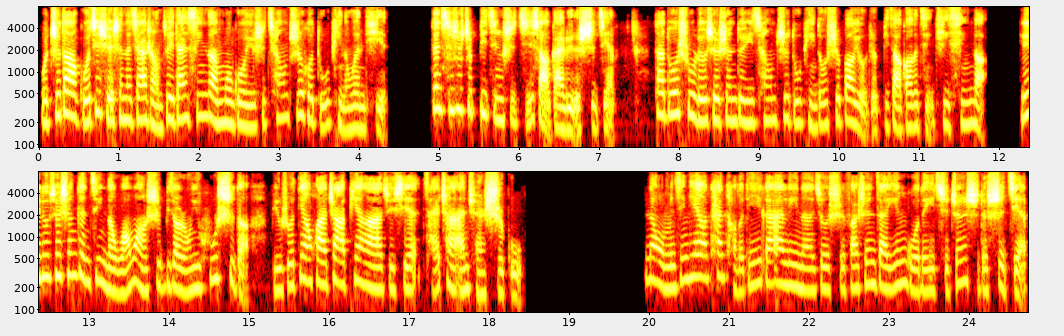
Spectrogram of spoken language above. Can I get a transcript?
我知道国际学生的家长最担心的莫过于是枪支和毒品的问题，但其实这毕竟是极小概率的事件。大多数留学生对于枪支、毒品都是抱有着比较高的警惕心的。离留学生更近的，往往是比较容易忽视的，比如说电话诈骗啊这些财产安全事故。那我们今天要探讨的第一个案例呢，就是发生在英国的一起真实的事件。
